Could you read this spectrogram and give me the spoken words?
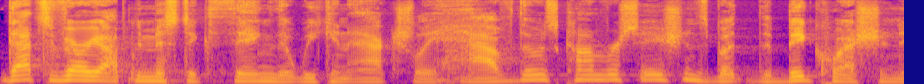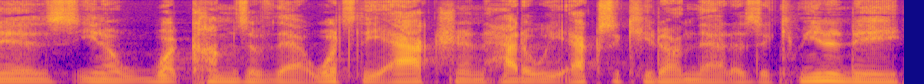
that's a very optimistic thing that we can actually have those conversations. But the big question is, you know, what comes of that? What's the action? How do we execute on that as a community?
